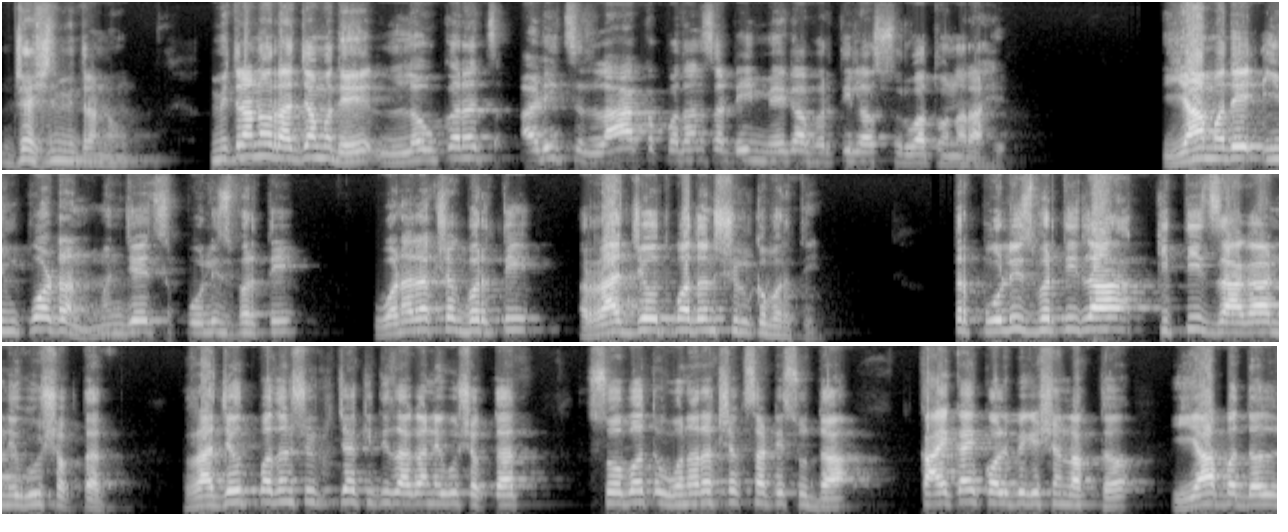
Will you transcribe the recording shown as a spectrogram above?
जय हिंद मित्रांनो. मित्रांनो राज्यामध्ये लवकरच अडीच लाख पदांसाठी मेगा भरतीला सुरुवात होणार आहे. यामध्ये इम्पॉर्टंट म्हणजेच पोलीस भरती वनरक्षक भरती राज्य उत्पादन शुल्क भरती. तर पोलीस भरतीला किती जागा निघू शकतात? राज्य उत्पादन शुल्कच्या किती जागा निघू शकतात? सोबत वनरक्षकसाठी सुद्धा काय काय क्वालिफिकेशन लागतं? याबद्दल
